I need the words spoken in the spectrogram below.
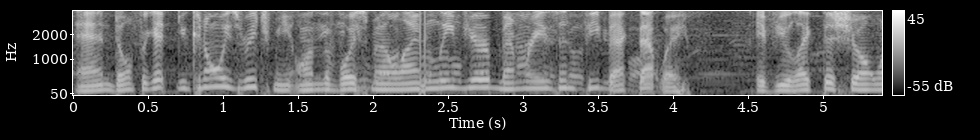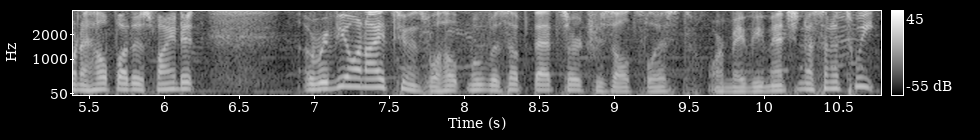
And don't forget, you can always reach me on the voicemail line and leave your memories and feedback that way. If you like this show and want to help others find it, a review on iTunes will help move us up that search results list, or maybe mention us in a tweet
